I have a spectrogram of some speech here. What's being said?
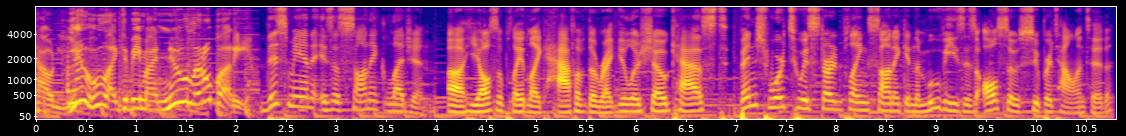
how'd you like to be my new little buddy? This man is a Sonic legend. Uh, he also played like half of the regular show cast. Ben Schwartz, who has started playing Sonic in the movies, is also super talented,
